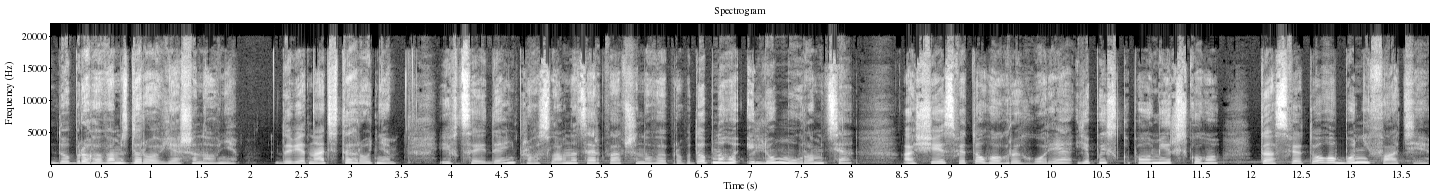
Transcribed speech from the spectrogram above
Доброго вам здоров'я, шановні. 19 грудня, і в цей день православна церква вшановує преподобного Іллю Муромця, а ще святого Григорія, єпископа Омірського та святого Боніфатія.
